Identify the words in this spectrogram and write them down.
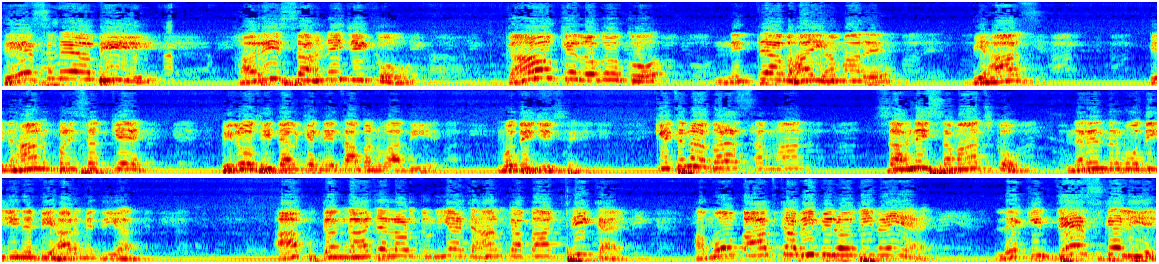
देश में अभी हरी सहनी जी को, गाँव के लोगों को, नित्या भाई हमारे बिहार विधान परिषद के विरोधी दल के नेता बनवा दिए मोदी जी से। कितना बड़ा सम्मान सहनी समाज को नरेंद्र मोदी जी ने बिहार में दिया। आप गंगाजल और दुनिया जहान का बात ठीक है, हम वो बात का भी विरोधी नहीं है, लेकिन देश के लिए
